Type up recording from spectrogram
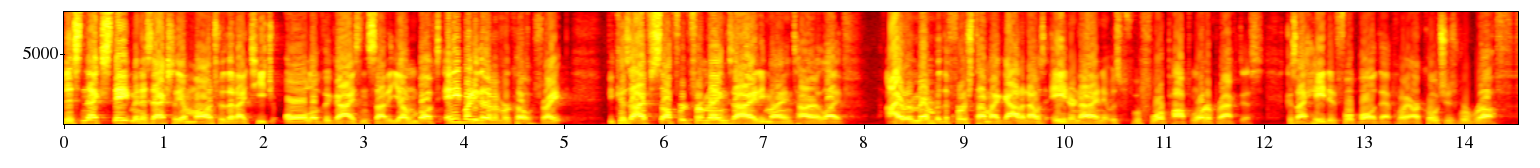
This next statement is actually a mantra that I teach all of the guys inside of Young Bucks, anybody that I've ever coached, right? Because I've suffered from anxiety my entire life. I remember the first time I got it. I was eight or nine. It was before Pop Warner practice because I hated football at that point. Our coaches were rough.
